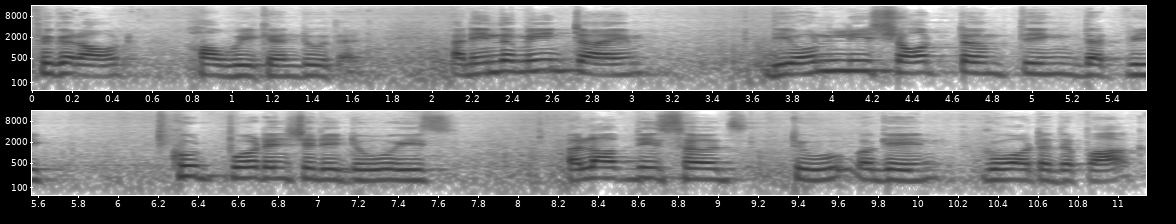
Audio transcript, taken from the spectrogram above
figure out how we can do that. And in the meantime, the only short-term thing that we could potentially do is allow these herds to, again, go out of the park.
